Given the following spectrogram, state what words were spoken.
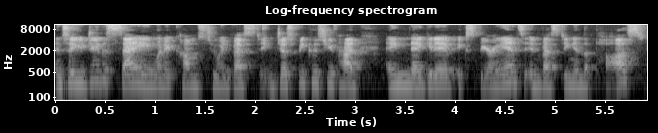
And so you do the same when it comes to investing. Just because you've had a negative experience investing in the past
